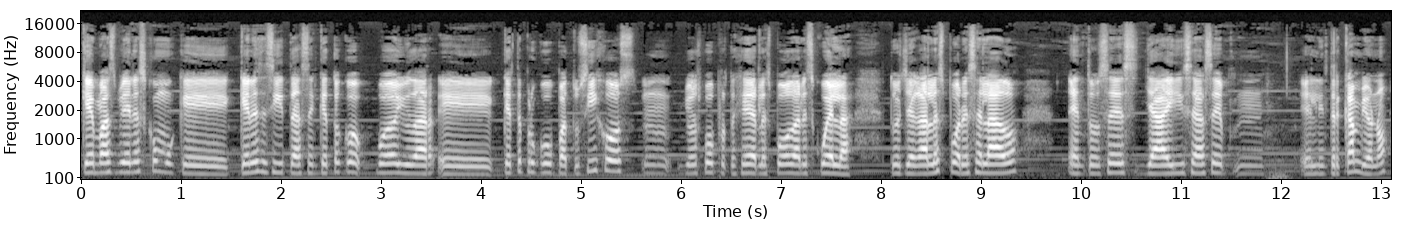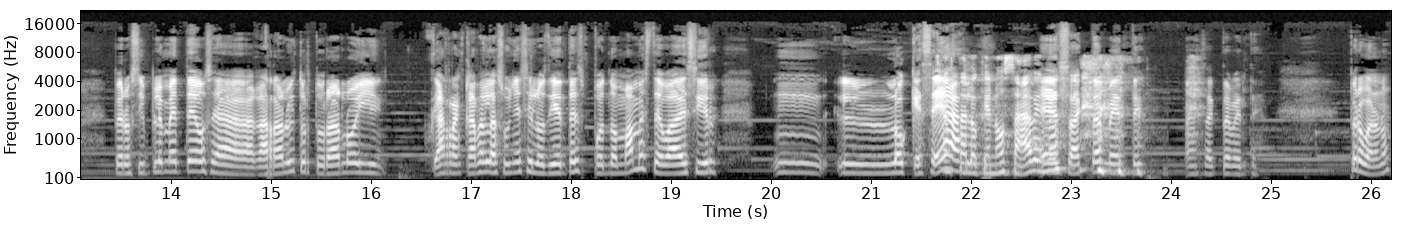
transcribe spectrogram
que más bien es como que, ¿qué necesitas? ¿En qué te puedo ayudar? Eh, ¿Qué te preocupa? ¿Tus hijos? Mm, yo los puedo proteger, les puedo dar escuela. Entonces, llegarles por ese lado, entonces ya ahí se hace mm, el intercambio, ¿no? Pero simplemente, o sea, agarrarlo y torturarlo y arrancarle las uñas y los dientes, pues no mames, te va a decir mm, lo que sea. Hasta lo que no sabe, ¿no? Exactamente, exactamente. Pero bueno, ¿no?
